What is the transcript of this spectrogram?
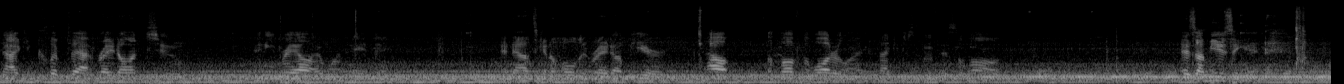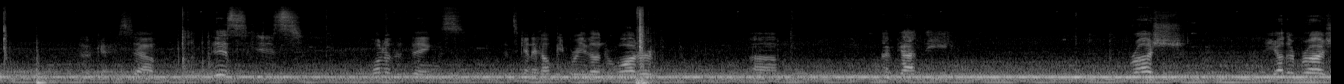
Now I can clip that right onto any rail I want, anything. And now it's gonna hold it right up here, out above the water line. And I can just move this along as I'm using it. Okay, so this is one of the things that's gonna help me breathe underwater. Um, I've got the brush the other brush,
